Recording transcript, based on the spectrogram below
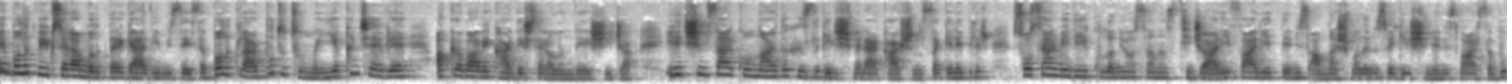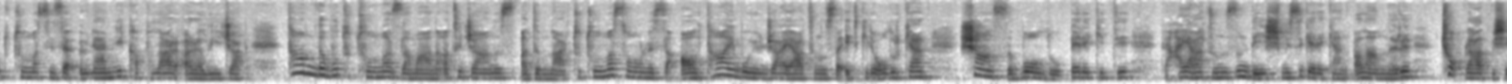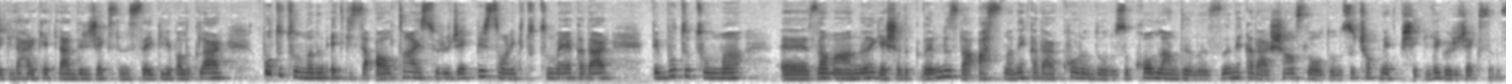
Ve balık ve yükselen balıklara geldiğimizde ise balıklar bu tutulmayı yakın çevre, akraba ve kardeşler alanında yaşayacak. İletişimsel konularda hızlı gelişmeler karşınıza gelebilir. Sosyal medyayı kullanıyorsanız, ticari faaliyetleriniz, anlaşmalarınız ve girişimleriniz varsa bu tutulma size önemli kapılar aralayacak. Tam da bu tutulma zamanı atacağınız adımlar tutulma sonrası 6 ay boyunca hayatınızda etkili olurken şansı, bolluğu, bereketi ve hayatınızın değişmesi gereken alanları çok rahat bir şekilde hareketlendireceksiniz sevgili balıklar. Bu tutulmanın etkisi 6 ay sürecek bir sonraki tutulmaya kadar ve bu tutulma e, zamanı yaşadıklarınızla aslında ne kadar korunduğunuzu, kollandığınızı, ne kadar şanslı olduğunuzu çok net bir şekilde göreceksiniz.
